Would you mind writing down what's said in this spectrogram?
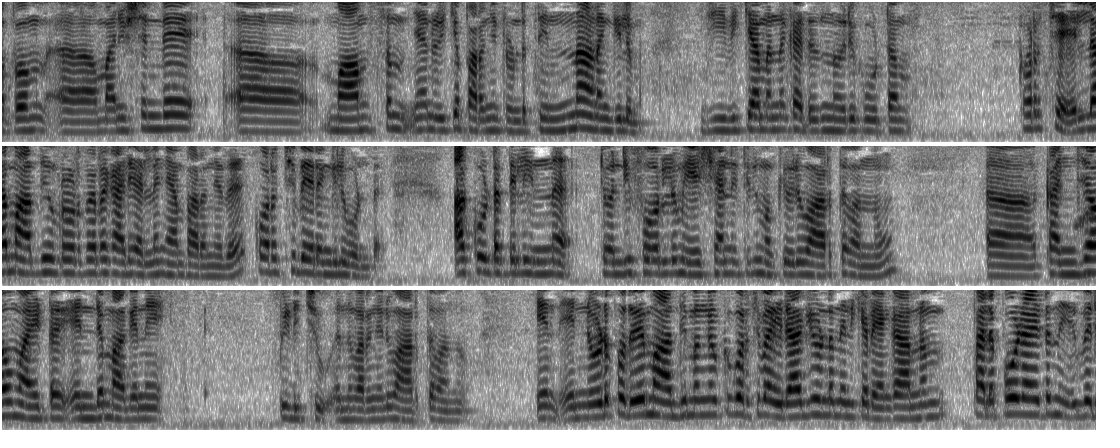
അപ്പം മനുഷ്യന്റെ മാംസം ഞാൻ ഒരിക്കൽ പറഞ്ഞിട്ടുണ്ട് തിന്നാണെങ്കിലും ജീവിക്കാമെന്ന് കരുതുന്ന ഒരു കൂട്ടം കുറച്ച് എല്ലാ മാധ്യമപ്രവർത്തകരുടെ കാര്യമല്ല ഞാൻ പറഞ്ഞത്. കുറച്ച് പേരെങ്കിലും ഉണ്ട്. ആ കൂട്ടത്തിൽ ഇന്ന് ട്വന്റി ഫോറിലും ഏഷ്യാനെറ്റിലും ഒക്കെ ഒരു വാർത്ത വന്നു. കഞ്ചാവുമായിട്ട് എന്റെ മകനെ പിടിച്ചു എന്ന് പറഞ്ഞൊരു വാർത്ത വന്നു. എന്നോട് പൊതുവെ മാധ്യമങ്ങൾക്ക് കുറച്ച് വൈരാഗ്യം ഉണ്ടെന്ന് എനിക്കറിയാം. കാരണം പലപ്പോഴായിട്ട് ഇവർ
